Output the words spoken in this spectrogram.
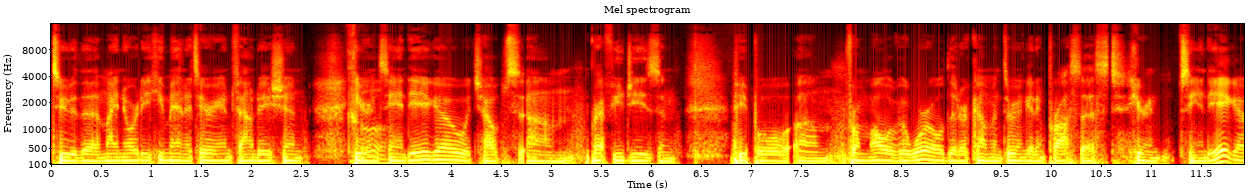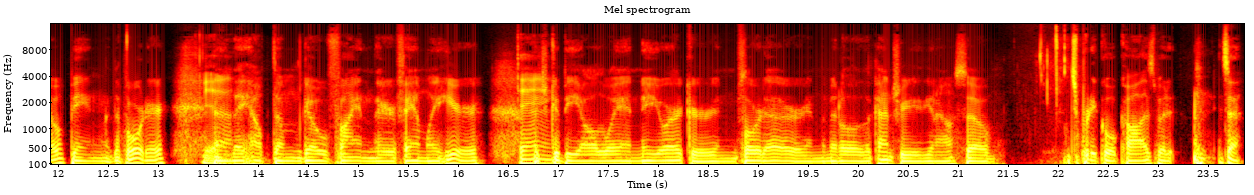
to the Minority Humanitarian Foundation here in San Diego, which helps um, refugees and people um, from all over the world that are coming through and getting processed here in San Diego, being the border. Yeah. And they help them go find their family here, Dang. Could be all the way in New York or in Florida or in the middle of the country, you know. So it's a pretty cool cause, but it, it's a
